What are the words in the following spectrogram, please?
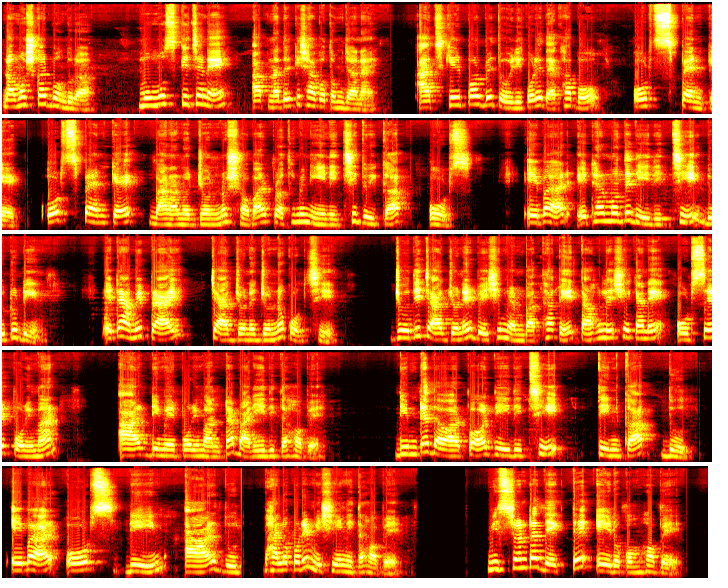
নমস্কার বন্ধুরা। মোমোস কিচেনে আপনাদেরকে স্বাগতম জানাই। আজকের পর্বে তৈরি করে দেখাবো ওটস প্যানকেক। ওটস প্যানকেক বানানোর জন্য সবার প্রথমে নিয়ে নিচ্ছি দুই কাপ ওটস। এবার এটার মধ্যে দিয়ে দিচ্ছি দুটো ডিম। এটা আমি প্রায় চারজনের জন্য করছি। যদি চারজনের বেশি মেম্বার থাকে, তাহলে সেখানে ওটসের পরিমাণ আর ডিমের পরিমাণটা বাড়িয়ে দিতে হবে। ডিমটা দেওয়ার পর দিয়ে দিচ্ছি তিন কাপ দুধ। এবার ওটস, ডিম আর দুধ ভালো করে মিশিয়ে নিতে হবে। মিশ্রণটা দেখতে এইরকম হবে।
